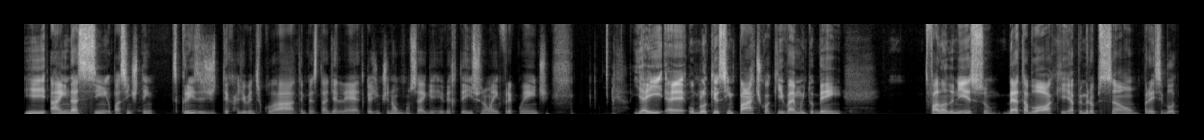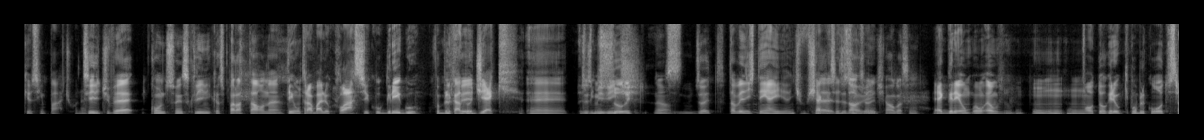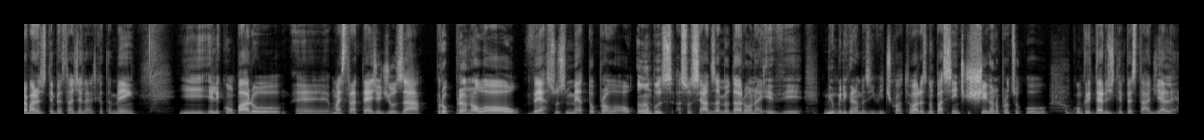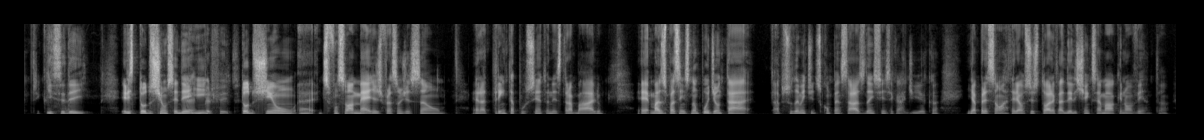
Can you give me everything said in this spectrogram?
E ainda assim, o paciente tem crises de taquicardia ventricular, tempestade elétrica. A gente não consegue reverter. Isso não é infrequente. E aí, é, o bloqueio simpático aqui vai muito bem. Falando nisso, beta block é a primeira opção para esse bloqueio simpático. Né? Se ele tiver condições clínicas para tal, né? Tem um trabalho clássico grego, publicado no Jack, é, 2020. Não, 18? Talvez a gente tenha aí, a gente checa é, essa 19, 20, algo assim. É grego, é um, um, um, um, autor grego que publicou outros trabalhos de tempestade elétrica também, e ele comparou é, uma estratégia de usar propranolol versus metoprolol, ambos associados a meldarona EV 1000mg em 24 horas, num paciente que chega no pronto-socorro com critério de tempestade elétrica. E CDI? Eles todos tinham CDI, é, perfeito. todos tinham é, disfunção, a média de fração de ejeção era 30% nesse trabalho, é, mas os pacientes não podiam estar absurdamente descompensados da insuficiência cardíaca e a pressão arterial sistólica deles tinha que ser maior que 90.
